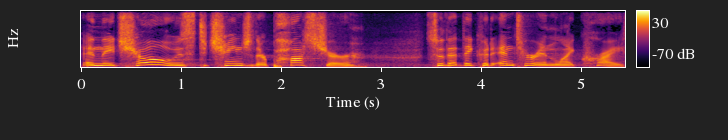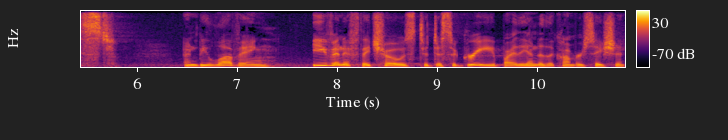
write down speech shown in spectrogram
And they chose to change their posture so that they could enter in like Christ and be loving, even if they chose to disagree by the end of the conversation.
